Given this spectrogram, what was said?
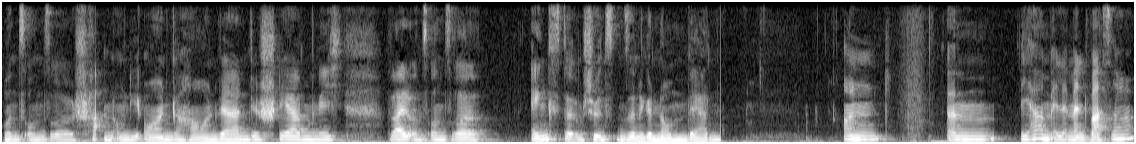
uns unsere Schatten um die Ohren gehauen werden. Wir sterben nicht, weil uns unsere Ängste im schönsten Sinne genommen werden. Und ähm, ja, im Element Wasser,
